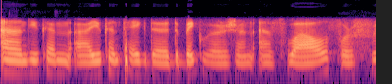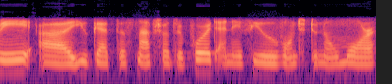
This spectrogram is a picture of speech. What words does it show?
and you can uh, you can take the, the big version as well for free. Uh, you get the snapshot report, and if you want to know more,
